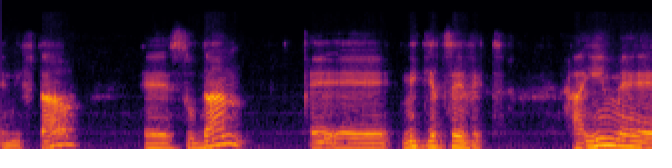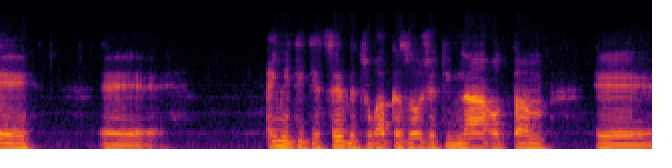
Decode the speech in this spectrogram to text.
נפתר. סודאן מתייצבת. האם אה, האם היא תתייצב בצורה כזו שתמנע עוד פעם אה,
